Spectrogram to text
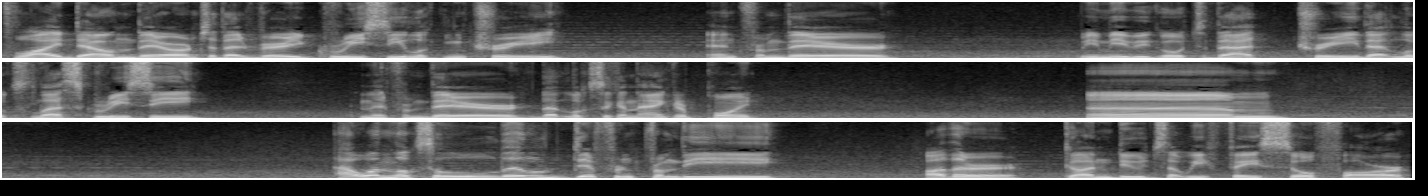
fly down there onto that very greasy looking tree. And from there, we maybe go to that tree that looks less greasy. And then from there, that looks like an anchor point. Um... That one looks a little different from the other gun dudes that we faced so far.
